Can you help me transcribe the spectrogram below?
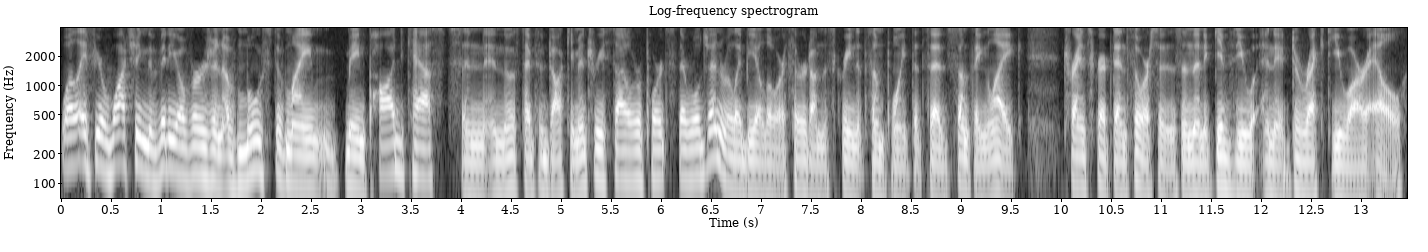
well, if you're watching the video version of most of my main podcasts and, and those types of documentary style reports, there will generally be a lower third on the screen at some point that says something like transcript and sources, and then it gives you an, a direct URL.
